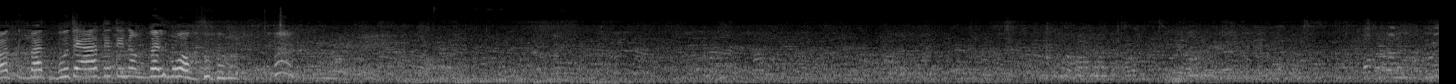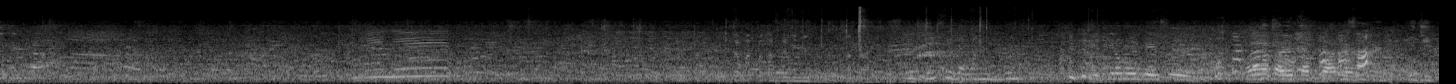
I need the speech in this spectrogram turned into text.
Oh, ba't buti ate tinanggal mo? Ang Init. Dapat patanggalin yung atay. Hindi sila lang dun. Hindi naman yung beso eh. Wala tayo top water. Fuji.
